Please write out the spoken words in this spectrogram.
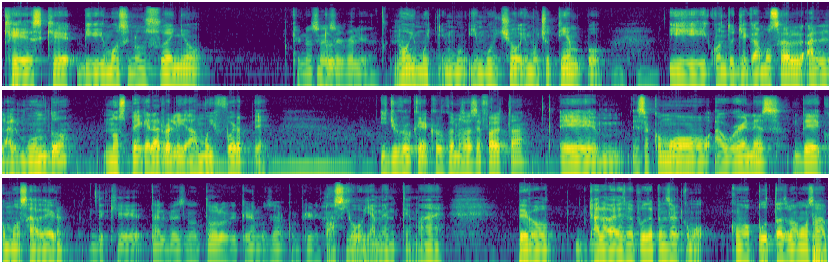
que es que vivimos en un sueño, Que no se hace realidad. no, y, mu- y mu- y mucho, y mucho tiempo. Y cuando llegamos al, al, al mundo, nos pega la realidad muy fuerte. Y yo creo que, creo que nos hace falta eh, esa como awareness de como saber De que tal vez no todo lo que queremos se va a cumplir. No, sí, obviamente, mae. Pero a la vez me puse a pensar como, ¿cómo putas vamos a,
